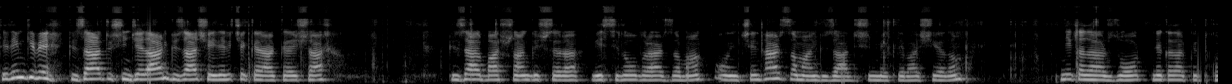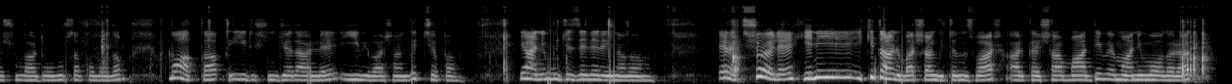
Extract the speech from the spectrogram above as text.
Dediğim gibi güzel düşünceler güzel şeyleri çeker arkadaşlar. Güzel başlangıçlara vesile olur her zaman. Onun için her zaman güzel düşünmekle başlayalım. Ne kadar zor, ne kadar kötü koşullarda olursak olalım. Muhakkak iyi düşüncelerle iyi bir başlangıç yapalım. Yani mucizelere inanalım. Evet şöyle yeni iki tane başlangıcımız var arkadaşlar. Maddi ve manevi olarak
